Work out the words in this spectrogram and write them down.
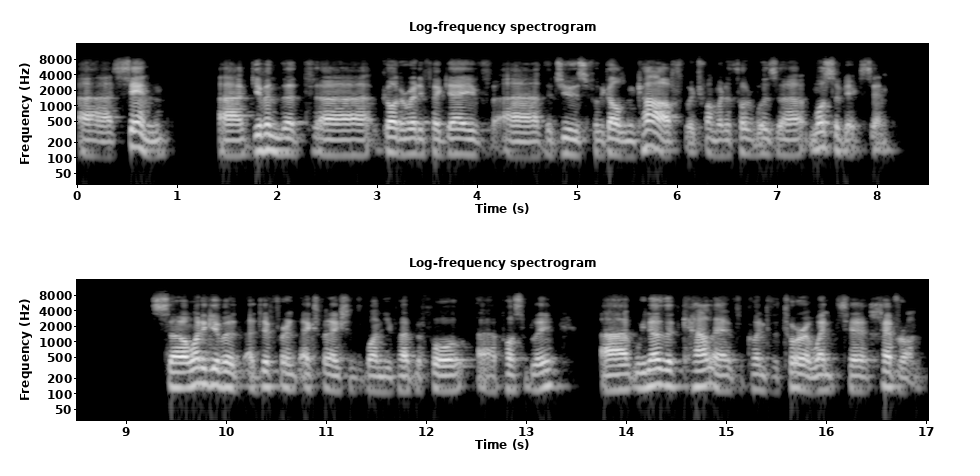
uh, sin, uh, given that uh, God already forgave uh, the Jews for the golden calf, which one would have thought was a more severe sin? So I want to give a, a different explanation to one you've heard before, uh, possibly. Uh, we know that Caleb, according to the Torah, went to Hebron.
